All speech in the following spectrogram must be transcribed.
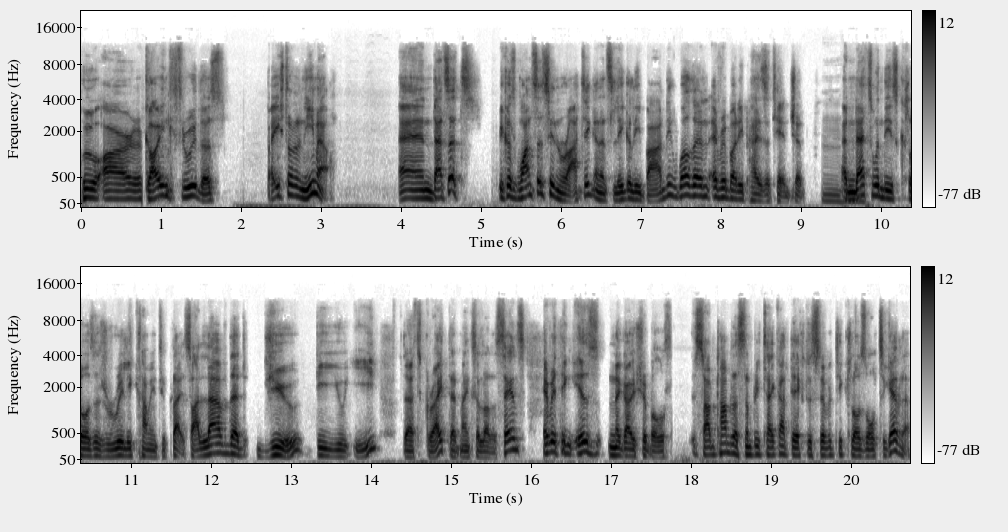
who are going through this based on an email and that's it. Because once it's in writing and it's legally binding, well, then everybody pays attention. Mm-hmm. And that's when these clauses really come into play. So I love that DUE, D U E, that's great. That makes a lot of sense. Everything is negotiable. Sometimes I simply take out the exclusivity clause altogether.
